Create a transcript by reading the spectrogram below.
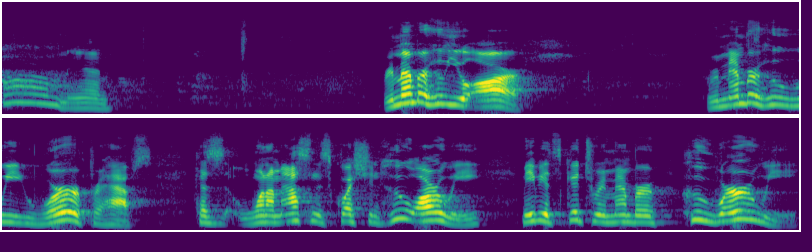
Oh, man. Remember who you are. Remember who we were, perhaps. Because when I'm asking this question, who are we? Maybe it's good to remember who were we?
